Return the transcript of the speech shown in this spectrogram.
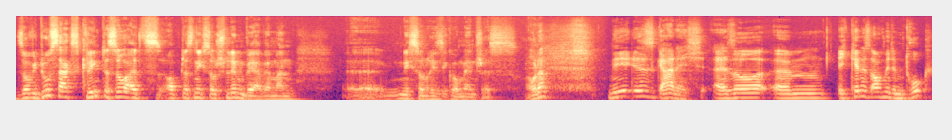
so wie du sagst, klingt es so, als ob das nicht so schlimm wäre, wenn man äh, nicht so ein Risikomensch ist, oder? Nee, ist es gar nicht. Also ähm, ich kenne es auch mit dem Druck.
